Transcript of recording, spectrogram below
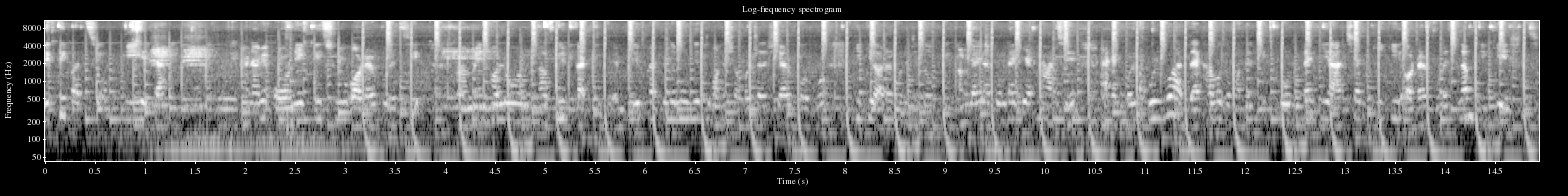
দেখতেই পাচ্ছি কি এটা। এখানে আমি অনেক কিছু অর্ডার করেছি। আমি হলো ফ্লিপকার্ট থেকে। ফ্লিপকার্ট থেকে আমি তোমাদের সকল সাথে শেয়ার করব, কী কী অর্ডার করেছি। তো আমি জানি না কোনটা কি এখন আছে, এক এক করে খুলবো আর দেখাবো তোমাদের কি কোনটা কি আছে আর কী কী অর্ডার করেছিলাম, কী কী এসেছে।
